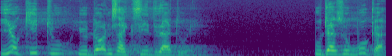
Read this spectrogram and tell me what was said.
Hiyo kitu you don't succeed that way. Utasumbuka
